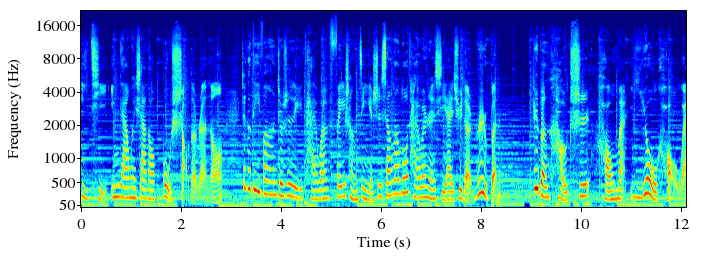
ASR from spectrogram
一题应该会吓到不少的人哦。这个地方就是离台湾非常近，也是相当多台湾人喜爱去的日本。日本好吃好买又好玩，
